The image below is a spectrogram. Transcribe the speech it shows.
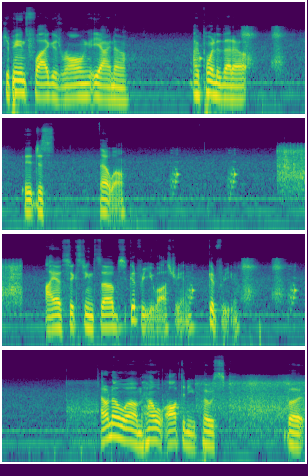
Japan's flag is wrong. Yeah, I know. I pointed that out. It just... Oh well. I have 16 subs. Good for you, Austrian. Good for you. I don't know um, how often you post, but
